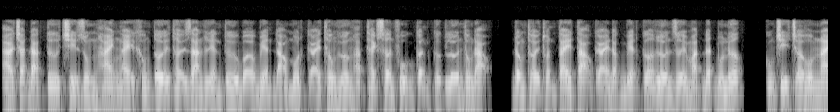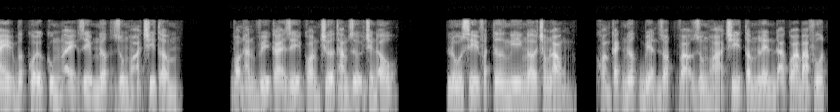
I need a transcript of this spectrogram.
a chắc đạt tư chỉ dùng hai ngày không tới thời gian liền từ bờ biển đảo một cái thông hướng hát thạch sơn phụ cận cực lớn thông đạo, đồng thời thuận tay tạo cái đặc biệt cỡ lớn dưới mặt đất bùn nước, cũng chỉ chờ hôm nay bước cuối cùng này dìm nước dung hỏa chi tâm. Bọn hắn vì cái gì còn chưa tham dự chiến đấu? Lucy phất tư nghi ngờ trong lòng, khoảng cách nước biển rót vào dung hỏa chi tâm lên đã qua ba phút,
